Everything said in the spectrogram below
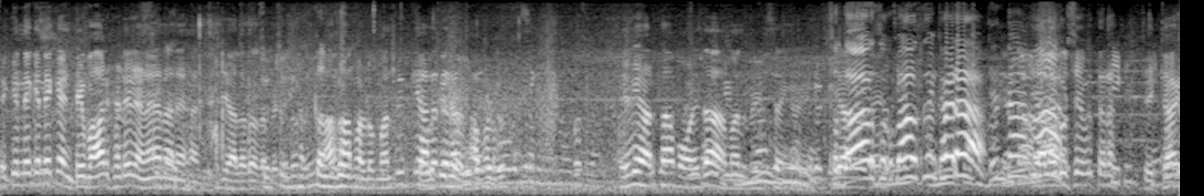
ਇਹ ਕਿੰਨੇ ਕਿੰਨੇ ਘੰਟੇ ਬਾਹਰ ਖੜੇ ਰਹਿਣਾ ਇਹਨਾਂ ਨੇ। ਹਾਂਜੀ ਕੀ ਹਾਲ ਹੈ ਤੁਹਾਡਾ ਬੇਟਾ? ਆ ਫੜ। ਲਓ ਮਨਪ੍ਰੀਤ ਕੀ ਹਾਲ ਹੈ ਤੇਰਾ? ਆ ਫੜ। ਲਓ ਇਹ ਵੀ ਹਰ ਥਾਂ ਪਹੁੰਚਦਾ ਮਨਪ੍ਰੀਤ ਸਿੰਘ ਸਰਦਾਰ ਸੁਖਪਾਲ ਸਿੰਘ ਖੈਰਾ ਜਿੰਦਾਬਾਦ। ਗੁਰਸੇਵਕ ਤੇਰਾ ਠੀਕ ਠਾਕ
